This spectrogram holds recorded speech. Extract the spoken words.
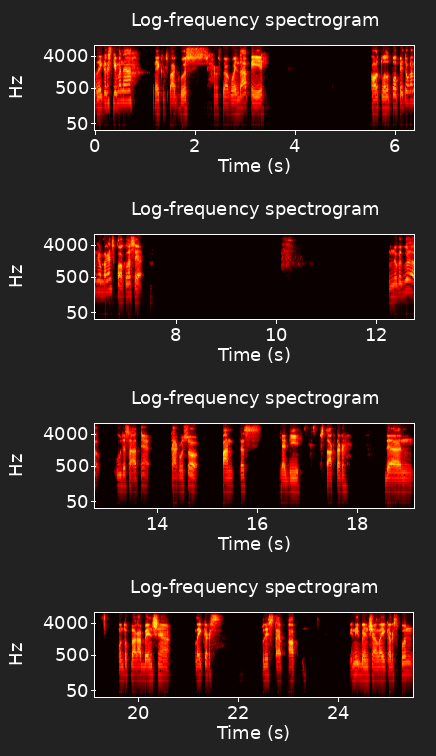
Lakers gimana? Lakers bagus harus diakuin tapi Caldwell Pop itu kan kemarin scoreless ya? Menurut gue udah saatnya Caruso pantas jadi starter. Dan untuk para benchnya Lakers please step up. Ini benchnya Lakers pun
